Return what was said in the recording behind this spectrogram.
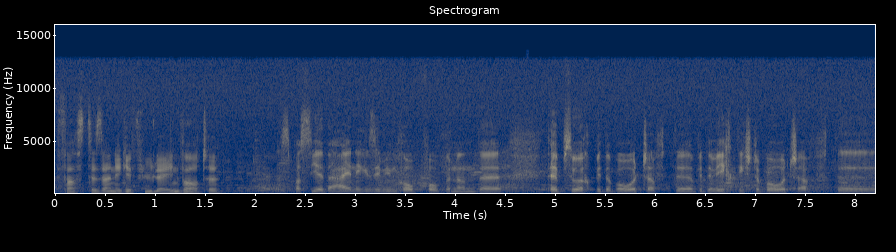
fasste seine Gefühle in Worte. Es passiert einiges in meinem Kopf oben und äh, der Besuch bei der Botschaft, äh, bei der wichtigsten Botschaft, äh,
